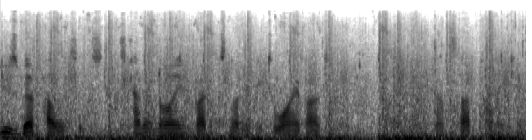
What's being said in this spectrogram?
Lose a bit of it's, it's kind of annoying, but it's not anything to worry about. Don't start panicking.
